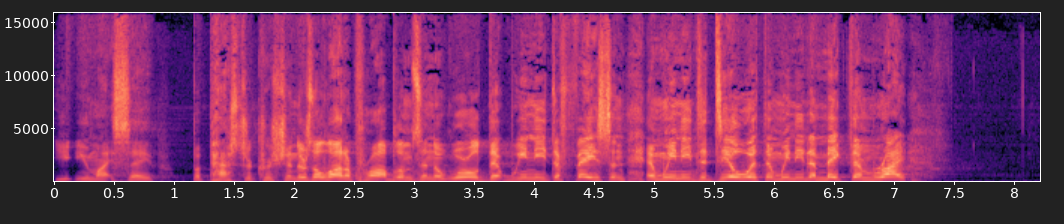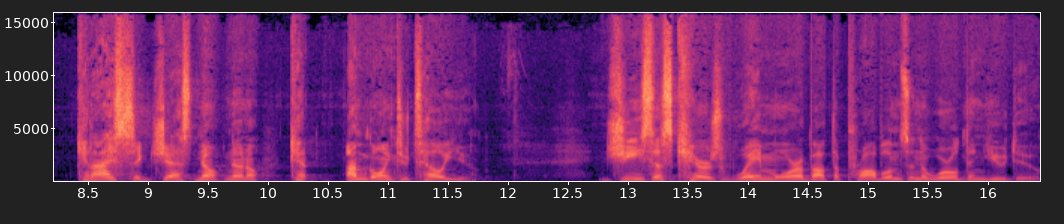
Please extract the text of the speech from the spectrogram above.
You, you might say, but, Pastor Christian, there's a lot of problems in the world that we need to face and, and we need to deal with and we need to make them right. Can I suggest? No, no, no. Can, I'm going to tell you Jesus cares way more about the problems in the world than you do.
